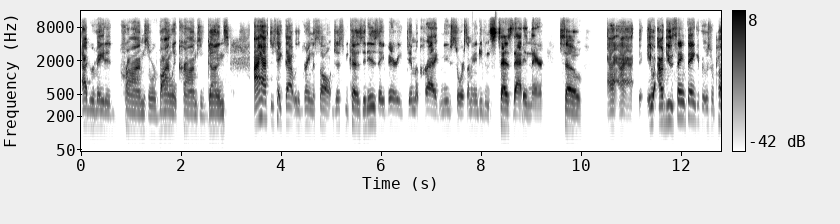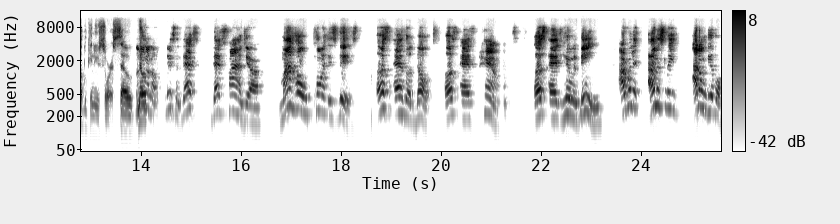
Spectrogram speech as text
aggravated crimes or violent crimes with guns. I have to take that with a grain of salt just because it is a very democratic news source. I mean, it even says that in there. So I I, it, I would do the same thing if it was Republican news source. So no, no, no. no. Listen, that's that's fine, Jar. My whole point is this: us as adults, us as parents, us as human beings. I really, honestly, I don't give a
